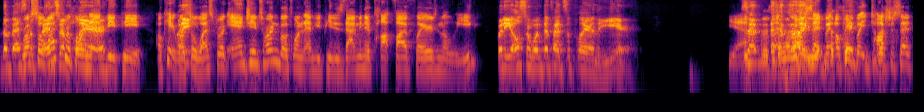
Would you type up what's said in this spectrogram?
the best Russell defensive Westbrook won player. an MVP. Okay, But he- Russell Westbrook and James Harden both won an MVP. Does that mean they're top five players in the league? But he also won Defensive Player of the Year. Yeah. So- That's what I said, but okay, but Tasha said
